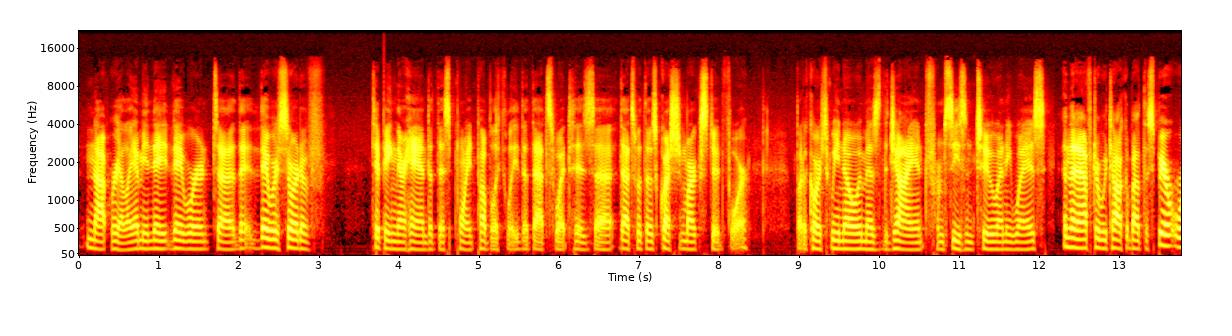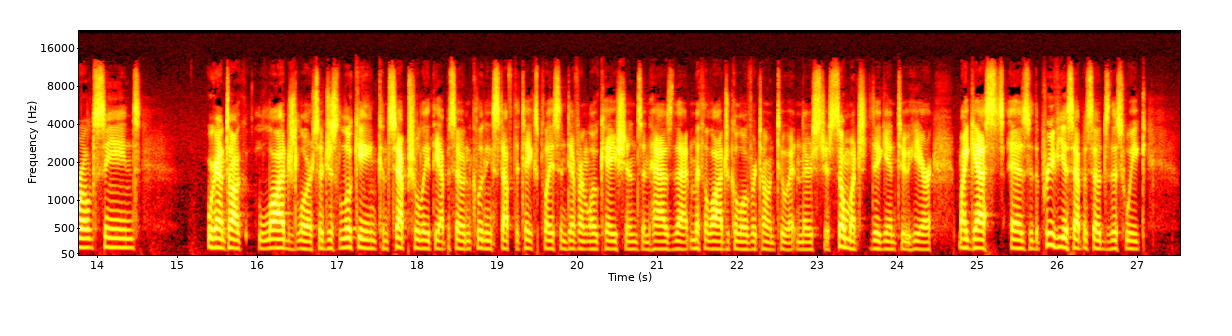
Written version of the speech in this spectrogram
not really. I mean, they they weren't. Uh, they they were sort of tipping their hand at this point publicly that that's what his uh, that's what those question marks stood for. But of course, we know him as the giant from season two, anyways. And then after we talk about the spirit world scenes, we're going to talk lodge lore. So just looking conceptually at the episode, including stuff that takes place in different locations and has that mythological overtone to it. And there's just so much to dig into here. My guests, as the previous episodes this week,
